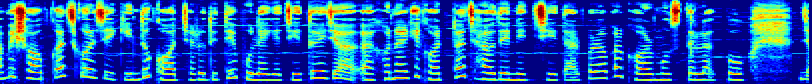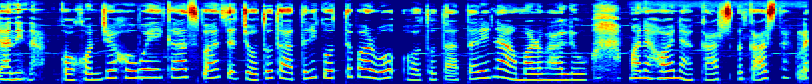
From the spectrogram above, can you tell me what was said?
আমি সব কাজ করেছি কিন্তু ঘর ঝাড়ু দিতেই ভুলে গেছি। তো এই যে, এখন আর কি ঘরটা ঝাড়ু দিয়ে নিচ্ছি, তারপর আবার ঘর মুছতে লাগবো। জানি না কখন যে হব এই কাজ বাজ, যত তাড়াতাড়ি করতে পারব অত তাড়াতাড়ি না আমার ভালো। মানে হয় না, কাজ কাজ থাকলে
